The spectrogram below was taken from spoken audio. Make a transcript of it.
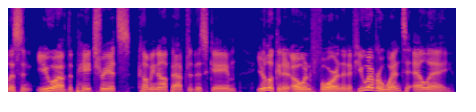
listen, you have the Patriots coming up after this game. You're looking at 0 and 4, and then if you ever went to LA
